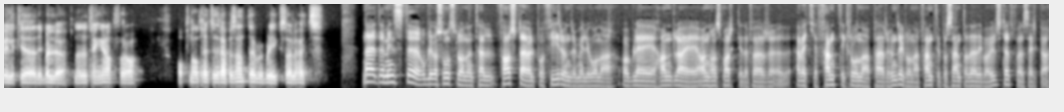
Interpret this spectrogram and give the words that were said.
vil ikke de beløpene du trenger da, for å oppnå 33% det blir ikke så veldig høyt. Nei, Det minste obligasjonslånet til Farstad er vel på 400 millioner og ble handla i annenhåndsmarkedet for jeg vet ikke, 50 kroner per 100 kroner. 50% av det de var utstedt for, ca.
